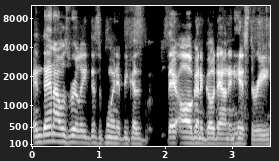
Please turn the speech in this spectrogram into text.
And then I was really disappointed because they're all going to go down in history.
